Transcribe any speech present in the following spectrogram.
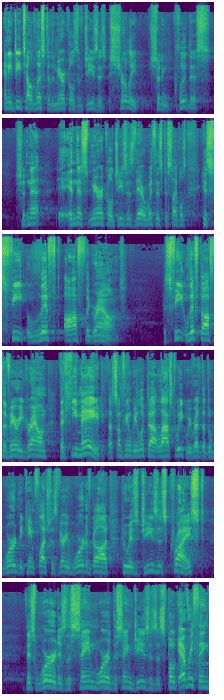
Any detailed list of the miracles of Jesus surely should include this, shouldn't it? In this miracle, Jesus there with his disciples, his feet lift off the ground. His feet lift off the very ground that he made. That's something that we looked at last week. We read that the Word became flesh, this very Word of God, who is Jesus Christ this word is the same word, the same Jesus that spoke everything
